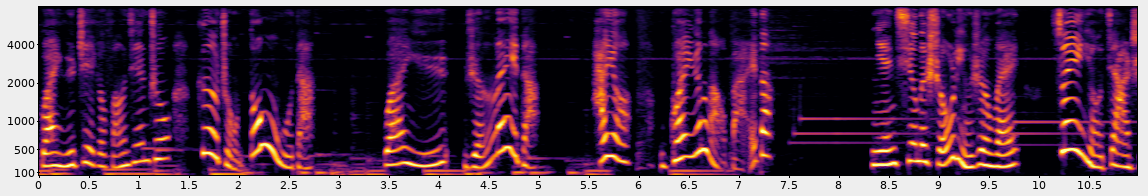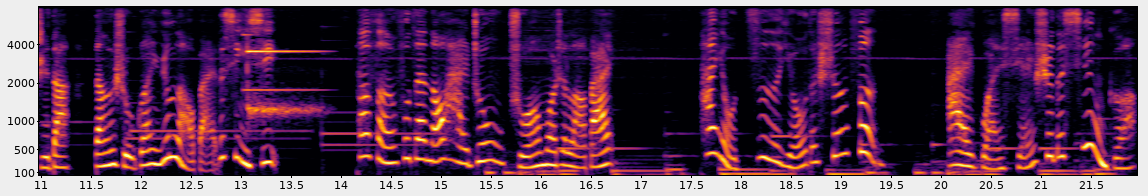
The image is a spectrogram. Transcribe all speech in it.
关于这个房间中各种动物的，关于人类的，还有关于老白的。年轻的首领认为最有价值的。当属关于老白的信息，他反复在脑海中琢磨着老白。他有自由的身份，爱管闲事的性格，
